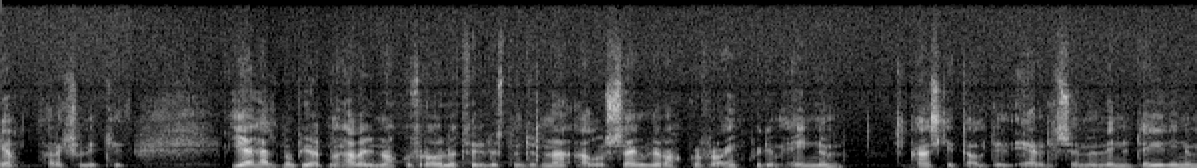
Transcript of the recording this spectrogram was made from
Já. Það er ekki svo litið. Ég held nú Björn að það veri nokkuð fróðlött fyrir hlustundurna að þú segðir okkur frá einhverjum einum, kannski daldið erilsömmum vinnundegiðinum.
